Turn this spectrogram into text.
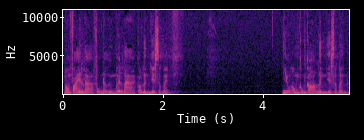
Mà không phải là phụ nữ mới là có linh Jezebel. Nhiều ông cũng có linh Jezebel đó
